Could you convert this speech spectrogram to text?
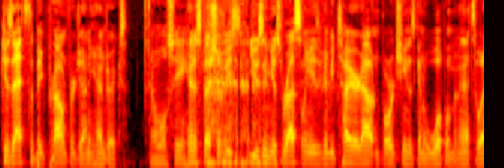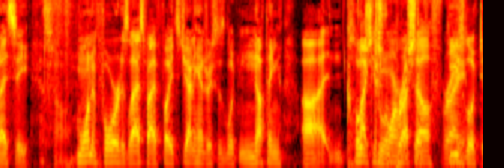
Because that's the big problem for Johnny Hendricks. And we'll see. And especially if he's using his wrestling, he's going to be tired out, and Borrachinha's going to whoop him, and that's what I see. So. One and four in his last five fights, Johnny Hendricks has looked nothing uh, close Like to impressive. self, right. He's looked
